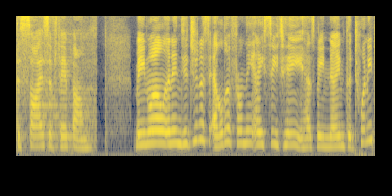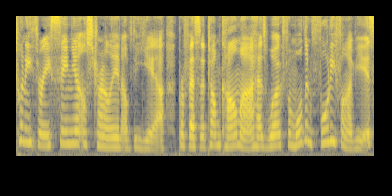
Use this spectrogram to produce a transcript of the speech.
the size of their bum. Meanwhile, an Indigenous elder from the ACT has been named the 2023 Senior Australian of the Year. Professor Tom Calma has worked for more than 45 years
